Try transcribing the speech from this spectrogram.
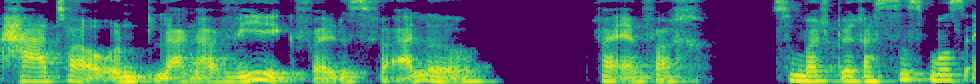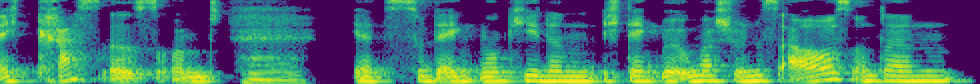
harter und langer Weg, weil das für alle weil einfach zum Beispiel Rassismus echt krass ist und mhm. jetzt zu denken, okay, dann ich denke mir irgendwas Schönes aus und dann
